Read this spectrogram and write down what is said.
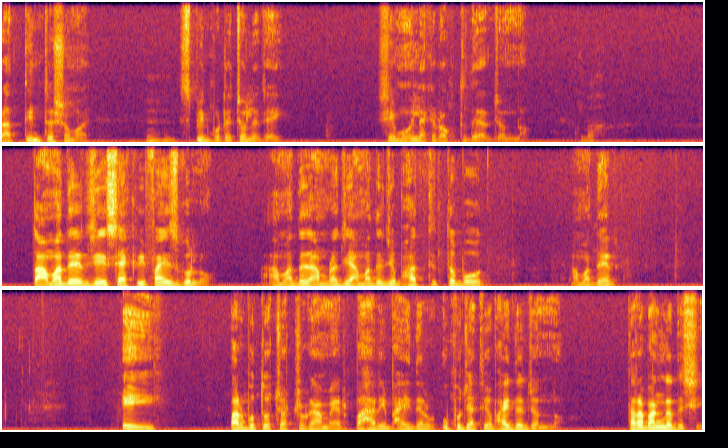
রাত তিনটার সময় স্পিড বোটে চলে যাই সেই মহিলাকে রক্ত দেওয়ার জন্য। তা আমাদের যে স্যাক্রিফাইসগুলো আমাদের আমরা যে আমাদের যে ভ্রাতৃত্ববোধ আমাদের এই পার্বত্য চট্টগ্রামের পাহাড়ি ভাইদের উপজাতীয় ভাইদের জন্য তারা বাংলাদেশি।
